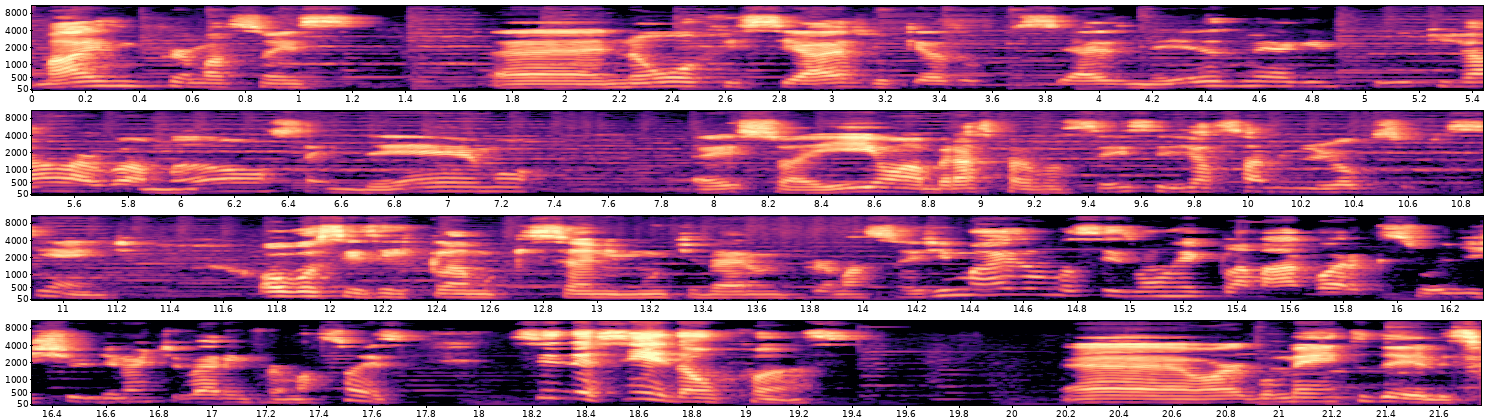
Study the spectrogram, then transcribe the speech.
Mais informações é, não oficiais do que as oficiais mesmo. E a Game Freak já largou a mão, sem demo. É isso aí, um abraço para vocês. Vocês já sabem do jogo o suficiente. Ou vocês reclamam que Sun e Moon tiveram informações demais, ou vocês vão reclamar agora que Sword Shield não tiveram informações? Se decidam, fãs! É, o argumento deles.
